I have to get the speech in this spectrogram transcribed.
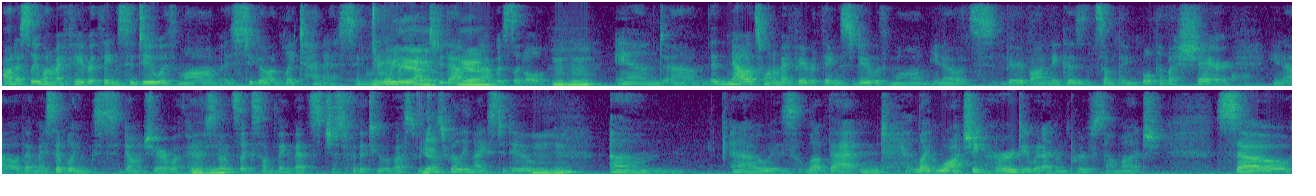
honestly one of my favorite things to do with mom is to go and play tennis, and we Oh, never yeah, got to do that yeah. when I was little Mm-hmm. and um, and now it's one of my favorite things to do with mom. You know, it's very bonding because it's something both of us share. You know that my siblings don't share with her, so Mhm. it's like something that's just for the two of us, which Yeah. is really nice to do. Mm-hmm. Um, and I always love that, and like watching her do it, I've improved so much. So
